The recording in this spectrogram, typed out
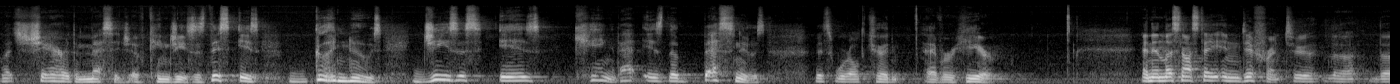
Let's share the message of King Jesus. This is good news. Jesus is King. That is the best news this world could ever hear. And then let's not stay indifferent to the, the,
